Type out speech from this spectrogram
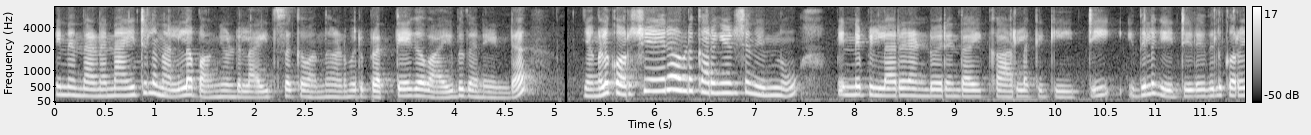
പിന്നെന്താണ് നൈറ്റിൽ നല്ല ഭംഗിയുണ്ട്. ലൈറ്റ്സ് ഒക്കെ വന്ന് കാണുമ്പോൾ ഒരു പ്രത്യേക വൈബ് തന്നെയുണ്ട്. ഞങ്ങൾ കുറച്ച് നേരം അവിടെ കറങ്ങിയടിച്ച് നിന്നു. പിന്നെ പിള്ളേരെ രണ്ടുപേരും എന്തായി കാറിലൊക്കെ കയറ്റി ഇതിൽ കയറ്റിയില്ല. ഇതിൽ കുറേ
